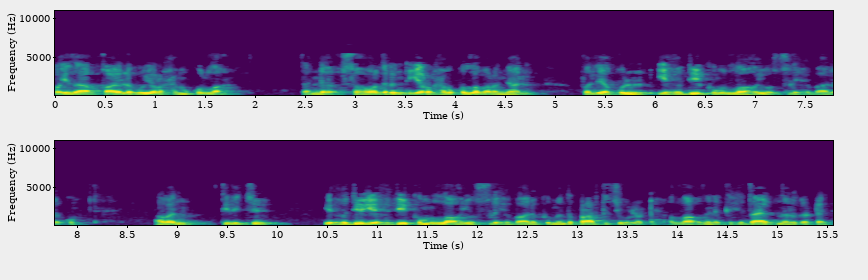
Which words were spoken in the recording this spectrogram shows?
ഫൈദാ ഖാലഹു യർഹമുക്കുള്ള തന്റെ സഹോദരൻ യർഹമുക്കുള്ള പറഞ്ഞാൽ ഫല്യഖുൽ യഹദീക്കുമുല്ലാഹു യുസ്ലിഹ് ബാലക്കും അവൻ തിരിച്ച് യഹുദി യഹുദീക്കും അള്ളാഹു യുസ്ലിഹ് ബാലക്കും എന്ന് പ്രാർത്ഥിച്ചു കൊള്ളട്ടെ അള്ളാഹു നിനക്ക് ഹിദായത്ത് നൽകട്ടെ.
